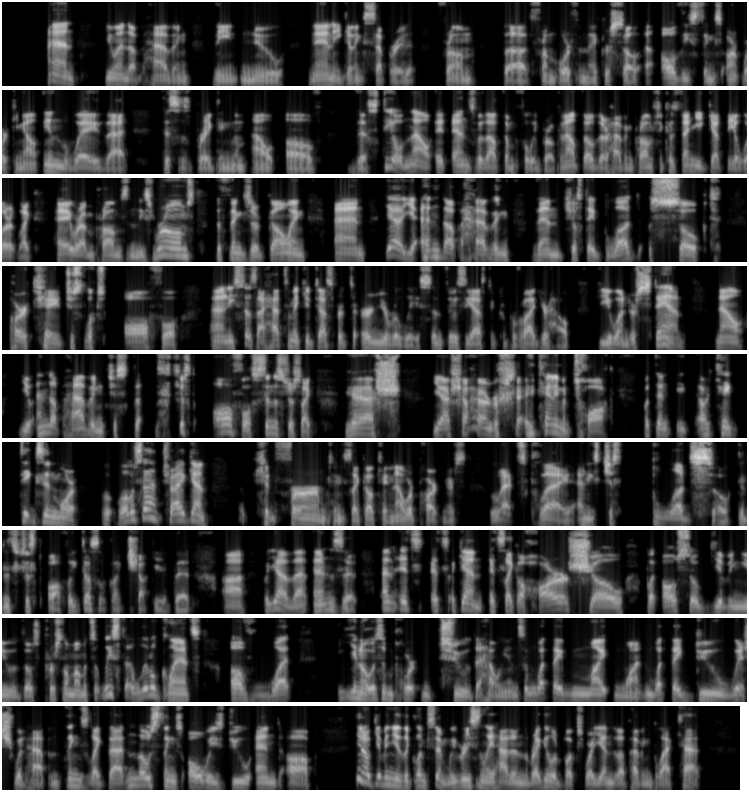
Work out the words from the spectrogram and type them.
And you end up having the new nanny getting separated from uh, from orphan makers. So uh, all these things aren't working out in the way that this is breaking them out of this deal. Now it ends without them fully broken out, though they're having problems because then you get the alert like, "Hey, we're having problems in these rooms. The things are going," and yeah, you end up having then just a blood-soaked arcade just looks awful. And he says, I had to make you desperate to earn your release, enthusiastic to provide your help. You understand? Now, you end up having just the, just awful, sinister, like, yes, yes, I understand. He can't even talk. But then Arcade digs in more. What was that? Try again. Confirmed. And he's like, okay, now we're partners. Let's play. And he's just blood soaked, and it's just awful. He does look like Chucky a bit, uh, but yeah, that ends it. And it's it's again, it's like a horror show, but also giving you those personal moments, at least a little glance of what you know is important to the Hellions and what they might want and what they do wish would happen, things like that. And those things always do end up, you know, giving you the glimpse in. We recently had it in the regular books where you ended up having Black Cat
